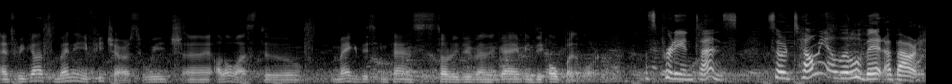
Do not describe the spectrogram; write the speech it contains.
And we got many features which uh, allow us to make this intense story-driven game in the open world. That's pretty intense. So tell me a little bit about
